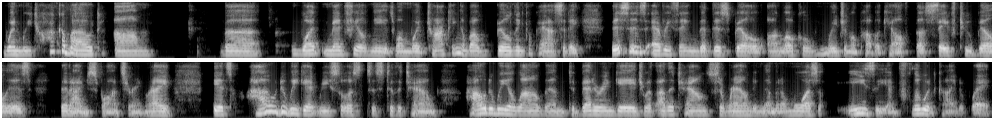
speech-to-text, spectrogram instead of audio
when we talk about um, the what Medfield needs when we're talking about building capacity. This is everything that this bill on local and regional public health, the SAFE 2 bill is that I'm sponsoring, right? It's how do we get resources to the town? How do we allow them to better engage with other towns surrounding them in a more easy and fluid kind of way?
